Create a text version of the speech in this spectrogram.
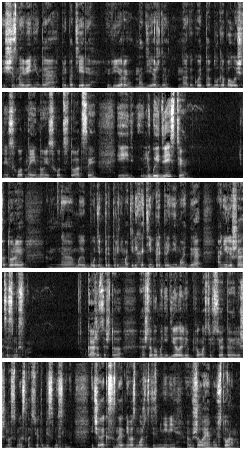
исчезновении, да, при потере веры, надежды на какой-то благополучный исход, на иной исход ситуации. И любые действия, которые э, мы будем предпринимать или хотим предпринимать, да, они лишаются смысла. Кажется, что что бы мы ни делали, полностью все это лишено смысла, все это бессмысленно. И человек осознает невозможность изменений в желаемую сторону.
